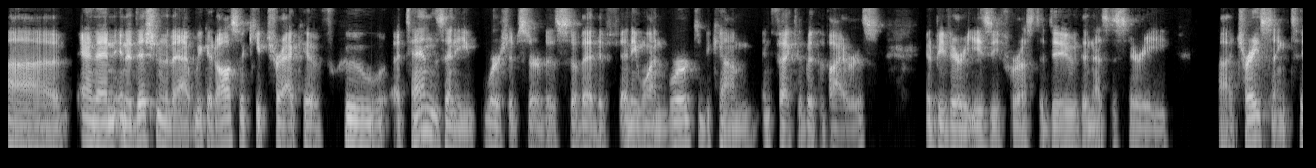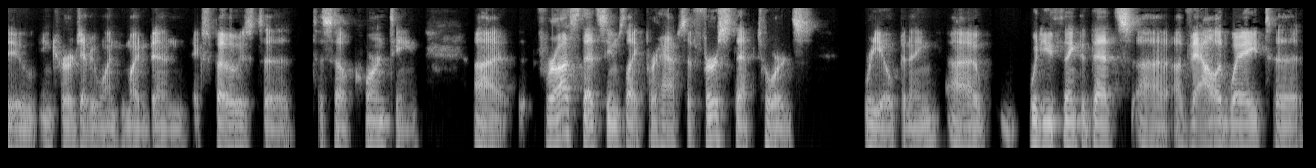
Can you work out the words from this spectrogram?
Uh, and then, in addition to that, we could also keep track of who attends any worship service so that if anyone were to become infected with the virus, it'd be very easy for us to do the necessary uh, tracing to encourage everyone who might have been exposed to, to self quarantine. Uh, for us, that seems like perhaps a first step towards reopening. Uh, would you think that that's uh, a valid way to,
